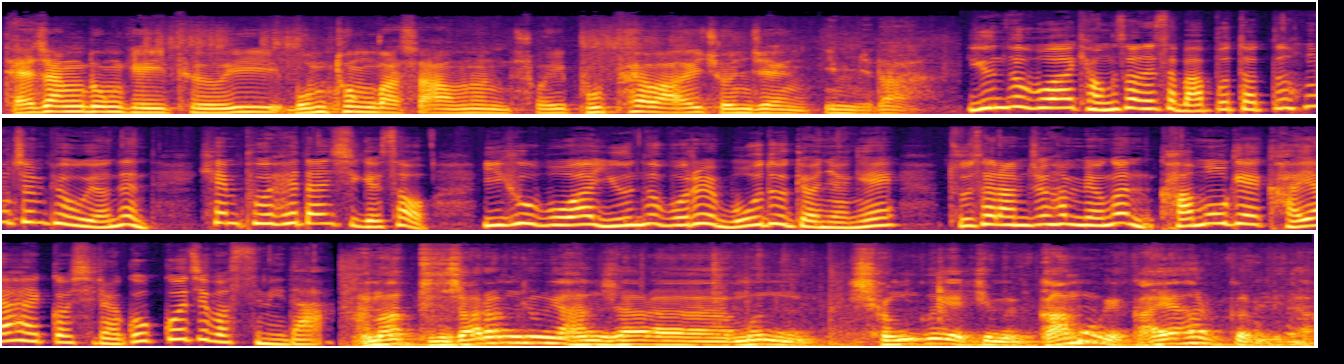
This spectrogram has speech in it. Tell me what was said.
대장동 게이트의 몸통과 싸우는 소위 부패와의 전쟁입니다. 윤 후보와 경선에서 맞붙었던 홍준표 의원은 캠프 해단식에서 이 후보와 윤 후보를 모두 겨냥해 두 사람 중 한 명은 감옥에 가야 할 것이라고 꼬집었습니다. 아마 두 사람 중에 한 사람은 선거에 지면 감옥에 가야 할 겁니다.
